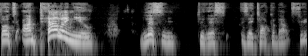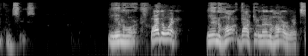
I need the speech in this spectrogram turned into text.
folks, I'm telling you, listen to this as they talk about frequencies. Len Hor- by the way, Len, Dr. Len Horowitz,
